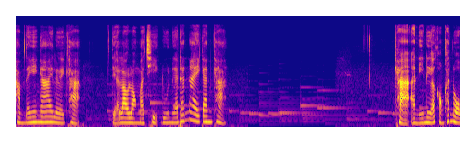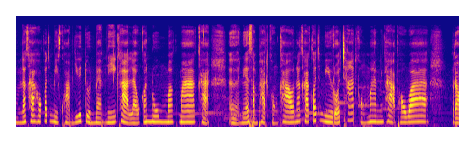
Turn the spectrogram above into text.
ทำได้ง่าย ๆเลยค่ะ เดี๋ยวเราลองมาฉีกดูเนื้อด้านในกันค่ะ ค่ะ อันนี้เนื้อของขนมนะคะเขาก็จะมีความยืดหยุ่นแบบนี้ค่ะ แล้วก็นุ่มมากๆค่ะเเนื้อสัมผัสของเขานะคะ ก็จะมีรสชาติของมันค่ะ เพราะว่า เรา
